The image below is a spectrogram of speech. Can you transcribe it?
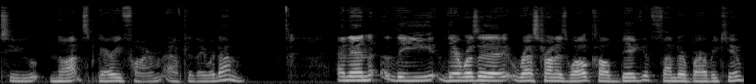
to Knott's Berry Farm after they were done. And then the there was a restaurant as well called Big Thunder Barbecue,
